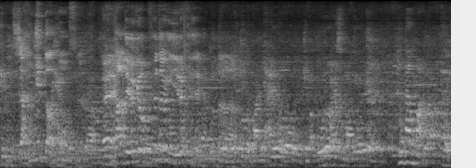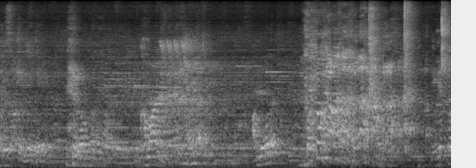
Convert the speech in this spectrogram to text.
진짜 한 입도 안 먹었어요. 네. 다들 여기 오면 표정이 이렇게 되는구나. 저도 많이 하려고 이렇게 막 노력하지 막 이렇게 한단 말이야. 그래서 이렇게 이렇게 가만히 안 먹어요? 이게 또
